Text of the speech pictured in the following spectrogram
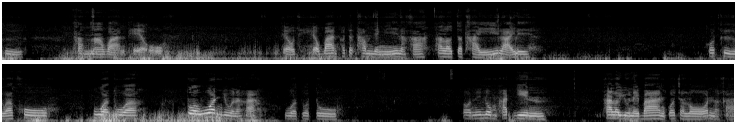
คือทำนาหวานแถว แถวแถวบ้านเขาจะทำอย่างนี้นะคะ ถ้าเราจะไถหลายเลย ก็ถือว่าโควัวตัวตัวอ้วนอยู่นะคะ วัวตัวโตตอนนี้ลมพัดเย็น ถ้าเราอยู่ในบ้านก็จะร้อนนะคะ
